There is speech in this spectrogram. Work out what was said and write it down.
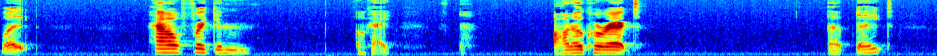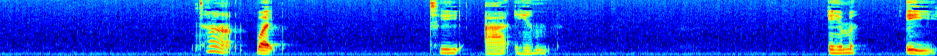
Wait. How freaking. Okay. Autocorrect. Update. Time. Wait. T I M. M E.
